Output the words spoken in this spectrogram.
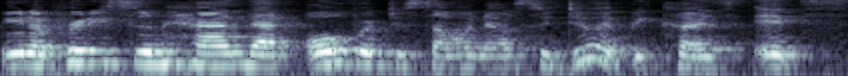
you know, pretty soon hand that over to someone else to do it because it's,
